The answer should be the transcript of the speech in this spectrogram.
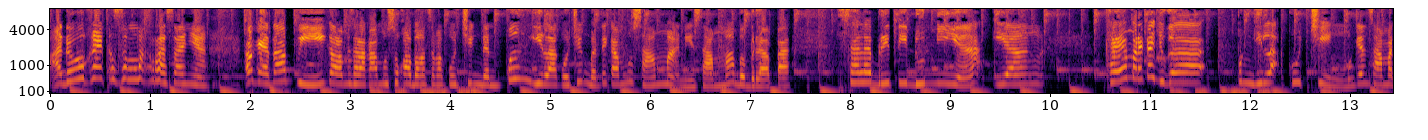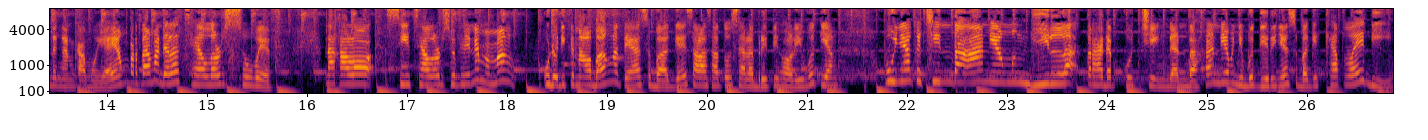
aduh kayak keselak rasanya. Oke tapi kalau misalnya kamu suka banget sama kucing dan penggila kucing berarti kamu sama nih sama beberapa selebriti dunia yang kayak mereka juga penggila kucing. Mungkin sama dengan kamu ya. Yang pertama adalah Taylor Swift. Nah kalau si Taylor Swift ini memang udah dikenal banget ya sebagai salah satu selebriti Hollywood yang punya kecintaan yang menggila terhadap kucing dan bahkan dia menyebut dirinya sebagai cat lady.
